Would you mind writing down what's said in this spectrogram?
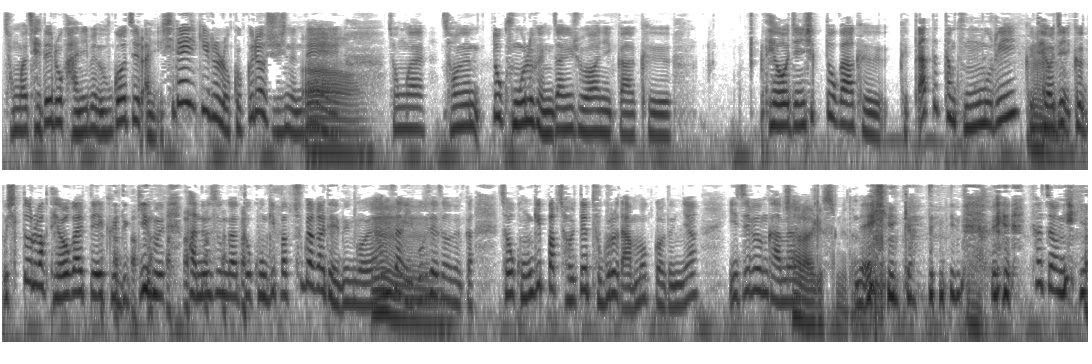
정말 제대로 간 입은 우거지를 아니 시래기를 넣고 끓여 주시는데. 아. 정말 저는 또 국물을 굉장히 좋아하니까 그 데워진 식도가 그, 그 따뜻한 국물이 그 음. 데워진 그 식도를 막 데워갈 때 그 느낌을 받는 순간 또 공깃밥 추가가 되는 거예요. 항상 음. 이곳에서는 그러니까 저 공깃밥 절대 두 그릇 안 먹거든요. 이 집은 가면 잘 알겠습니다. 네, 격드님 네, 표정이 네.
